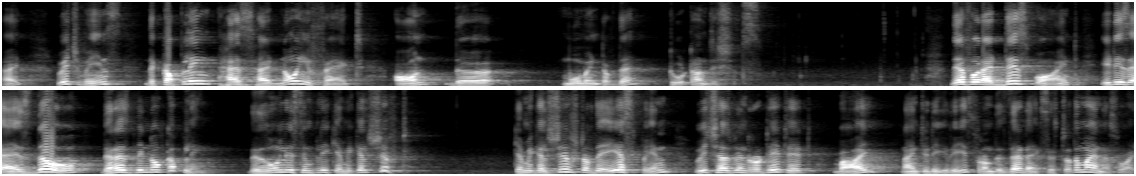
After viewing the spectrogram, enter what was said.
right which means the coupling has had no effect on the movement of the two transitions. Therefore, at this point it is as though there has been no coupling there is only simply chemical shift. Chemical shift of the A spin which has been rotated by 90 degrees from the z axis to the minus y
